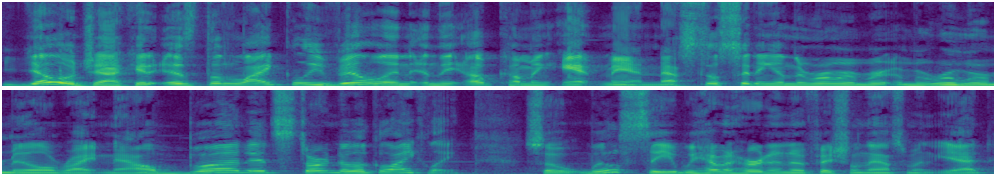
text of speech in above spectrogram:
Yellow Jacket is the likely villain in the upcoming Ant Man. That's still sitting in the rumor, rumor mill right now, but it's starting to look likely. So we'll see. We haven't heard an official announcement yet.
